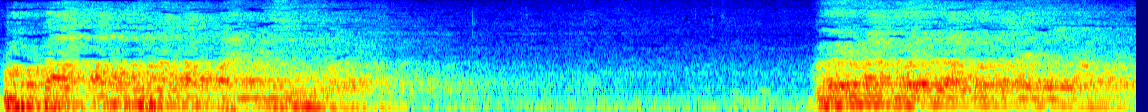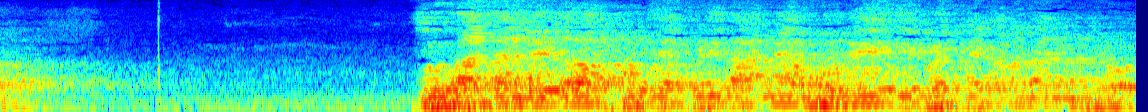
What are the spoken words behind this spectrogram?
फक्त आतापासून आता बांधणी सुरू करा घर ना घर जागं करायचं काम करा स्वतःच्या लेकरा पुढच्या पिढीत आणण्या होणे याची प्रत्येकानं जाणीव ठेवा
